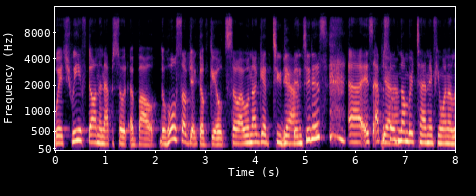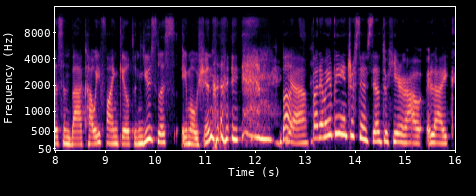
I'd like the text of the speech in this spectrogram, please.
which we've done an episode about the whole subject of guilt. So I will not get too deep yeah. into this. Uh, it's episode yeah. number 10 if you want to listen back how we find guilt and useless emotion. but yeah, but it would be interesting still to hear how like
